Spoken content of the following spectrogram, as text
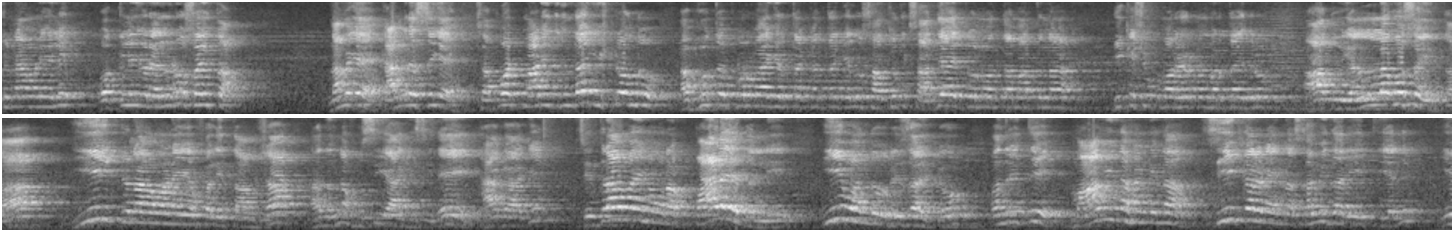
ಚುನಾವಣೆಯಲ್ಲಿ ಒಕ್ಕಲಿಗರೆಲ್ಲರೂ ಸಹಿತ ನಮಗೆ ಕಾಂಗ್ರೆಸ್ಸಿಗೆ ಸಪೋರ್ಟ್ ಮಾಡಿದ್ರಿಂದ ಇಷ್ಟೊಂದು ಅಭೂತಪೂರ್ವವಾಗಿರ್ತಕ್ಕಂಥ ಗೆಲುವು ಸಾಧಿಸೋದಕ್ಕೆ ಸಾಧ್ಯ ಆಯಿತು ಅನ್ನುವಂಥ ಮಾತನ್ನ ಡಿ ಕೆ ಶಿವಕುಮಾರ್ ಹೇಳ್ಕೊಂಡು ಬರ್ತಾ ಇದ್ರು. ಅದು ಎಲ್ಲವೂ ಸಹಿತ ಈ ಚುನಾವಣೆಯ ಫಲಿತಾಂಶ ಅದನ್ನು ಹುಸಿಯಾಗಿಸಿದೆ. ಹಾಗಾಗಿ ಸಿದ್ದರಾಮಯ್ಯನವರ ಪಾಳೆಯದಲ್ಲಿ ಈ ಒಂದು ರಿಸಲ್ಟು ಒಂದು ರೀತಿ ಮಾವಿನ ಹಣ್ಣಿನ ಸ್ವೀಕರಣೆಯನ್ನು ಸವಿದ ರೀತಿಯಲ್ಲಿ ಈ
